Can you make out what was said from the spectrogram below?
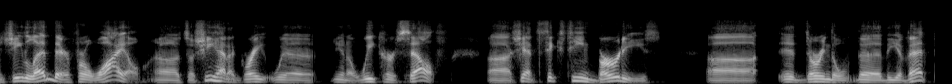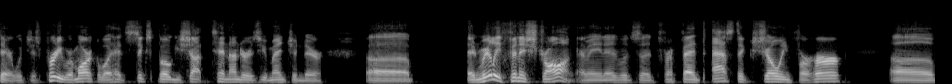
She led there for a while, uh, so she had a great, uh, you know, week herself. Uh, she had 16 birdies uh, it, during the, the the event there, which is pretty remarkable. I had six bogey, shot 10 under, as you mentioned there, uh, and really finished strong. I mean, it was a fantastic showing for her. Uh,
